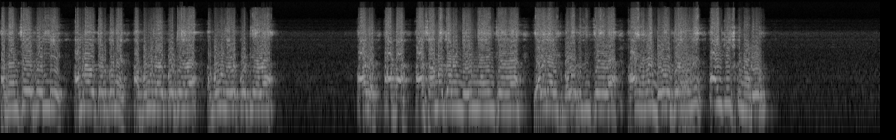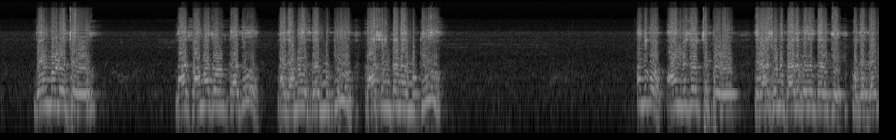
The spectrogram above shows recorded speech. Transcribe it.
అది ఎంతసేపు వెళ్ళి అమరావతి అనుకునే ఆ భూములు ఎలా కొట్టియాలా ఆ భూములు ఎలా కొట్టియాలా ఆ- ఆ సమాచారం ఏం న్యాయం చేయాలా? ఎలాగానికి బలోపేతం చేయాలా? ఆయన ఎలా బలోపేతం చేయాలని ఆయన చూసుకున్నాడు. జగన్మోహన్ వచ్చారు. నాకు సమాచారం కాదు నాకు అమరావతి కాదు ముఖ్యం రాష్ట్రం అంతా నాకు ముఖ్యం. అందుకు ఆయన విజయం చెప్పాడు. ఈ రాష్ట్రంలో పేద ప్రజల దానికి ఒక ధైర్యం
